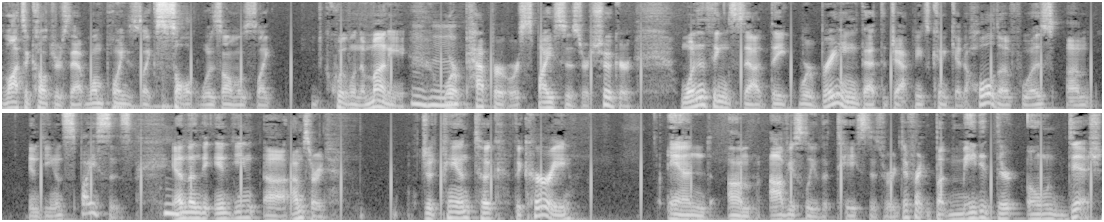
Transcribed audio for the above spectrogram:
lots of cultures at one point is like salt was almost like equivalent of money or pepper or spices or sugar. One of the things that they were bringing that the japanese couldn't get a hold of was um, indian spices. And then the indian uh, i'm sorry japan took the curry and um, obviously the taste is very different, but made it their own dish.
